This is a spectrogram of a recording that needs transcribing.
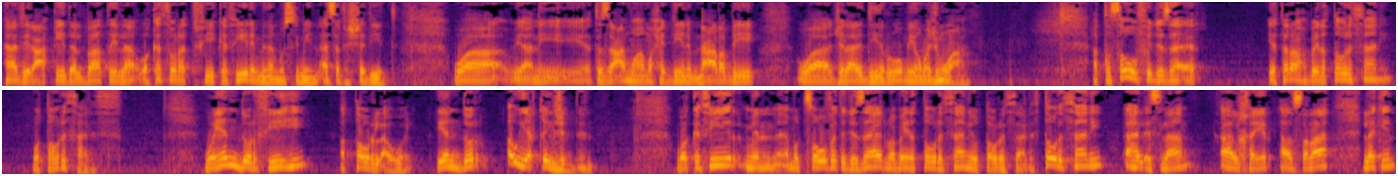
هذه العقيدة الباطلة وكثرت في كثير من المسلمين للأسف الشديد. ويعني يتزعمها محي الدين بن عربي وجلال الدين الرومي ومجموعة. التصوف في الجزائر يتراوح بين الطور الثاني والطور الثالث ويندر فيه الطور الأول. يندر أو يقل جدا. وكثير من متصوفة الجزائر ما بين الطور الثاني والطور الثالث. الطور الثاني أهل إسلام أهل خير أهل صلاح لكن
